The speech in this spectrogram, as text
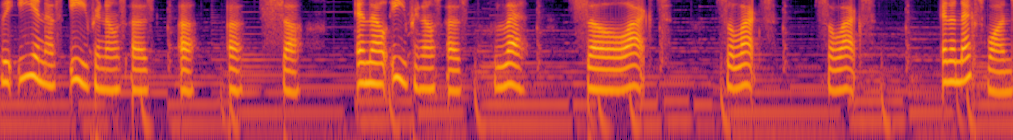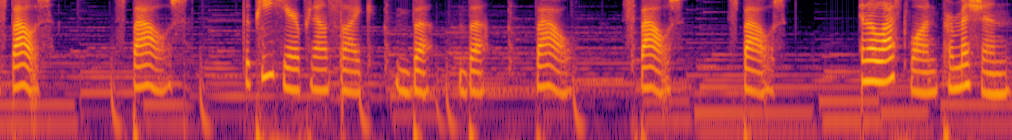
The E and SE pronounced as a, a, sa. And LE pronounced as le. Select. Selects. Selects. And the next one, spouse. Spouse. The P here pronounced like b, b. Bow. Spouse. Spouse. And the last one, permission.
